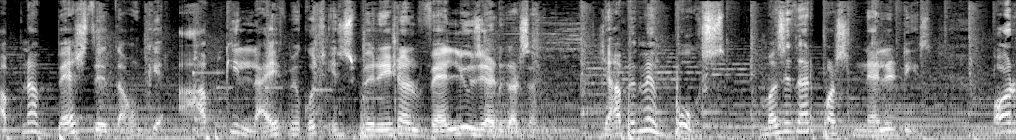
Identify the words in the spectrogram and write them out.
अपना बेस्ट देता हूँ कि आपकी लाइफ में कुछ इंस्पिरेशनल वैल्यूज़ ऐड कर सकूँ। यहाँ पे मैं बुक्स मज़ेदार पर्सनैलिटीज़ और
